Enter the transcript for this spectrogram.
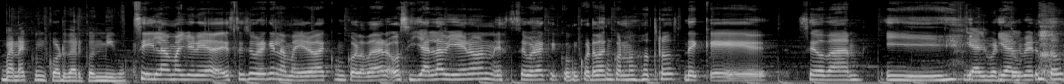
van a concordar conmigo. Sí, la mayoría, estoy segura que la mayoría va a concordar. O si ya la vieron, estoy segura que concuerdan con nosotros de que Seodan y, y Alberto, y Alberto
